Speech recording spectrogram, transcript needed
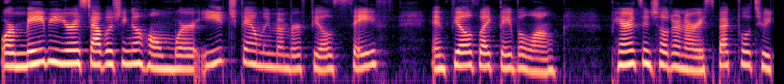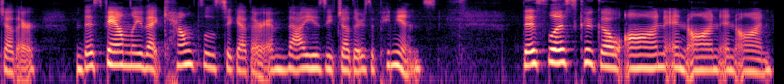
Or maybe you're establishing a home where each family member feels safe and feels like they belong. Parents and children are respectful to each other. This family that counsels together and values each other's opinions. This list could go on and on and on.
